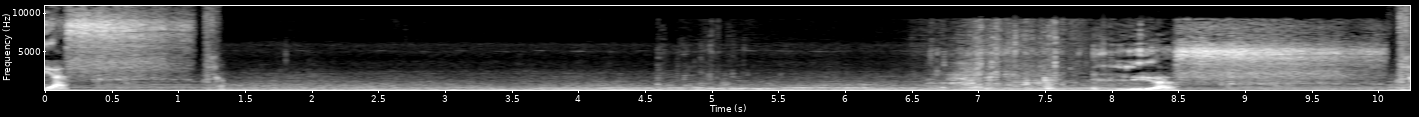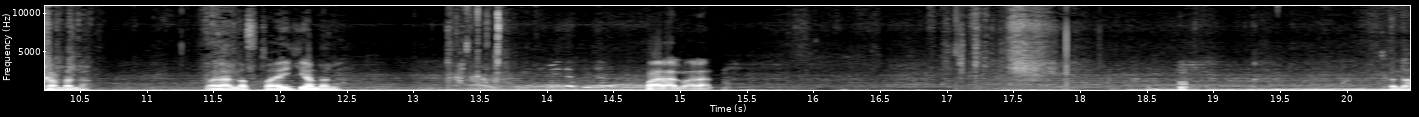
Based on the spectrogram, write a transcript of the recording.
യെസ് കണ്ടല്ലോ. വരാനുള്ള സ്ട്രൈക്ക് കണ്ടല്ലോ. വരാൽ വരാൽ. കണ്ടോ?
